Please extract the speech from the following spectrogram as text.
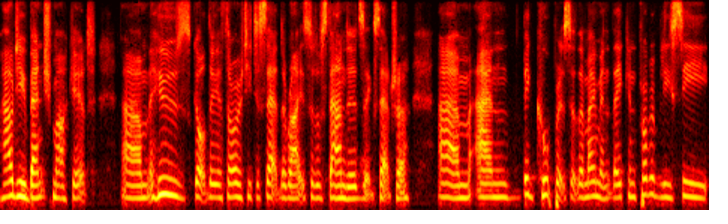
How do you benchmark it? Um, who's got the authority to set the right sort of standards, etc. Um, and big corporates at the moment, they can probably see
